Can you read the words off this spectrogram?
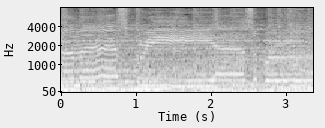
I'm as free as a bird.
